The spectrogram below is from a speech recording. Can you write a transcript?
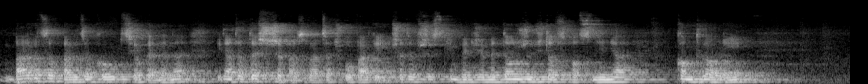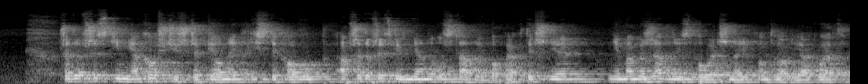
bardzo, bardzo korupcjogenne i na to też trzeba zwracać uwagę i przede wszystkim będziemy dążyć do wzmocnienia kontroli, przede wszystkim jakości szczepionek, listy chorób, a przede wszystkim zmiany ustawy, bo praktycznie nie mamy żadnej społecznej kontroli. Akurat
